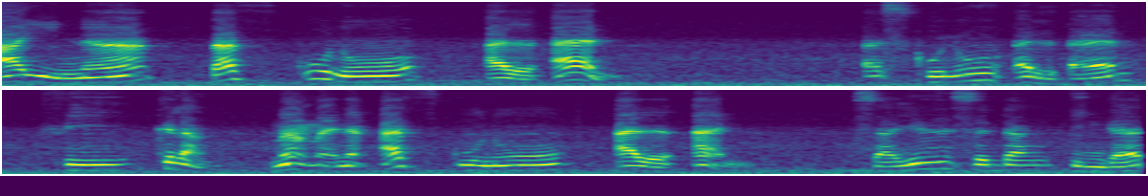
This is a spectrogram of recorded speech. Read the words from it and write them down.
aina taskunu al-an? Askunu al-an fi Kelang. Ma makna askunu al-an? saya sedang tinggal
